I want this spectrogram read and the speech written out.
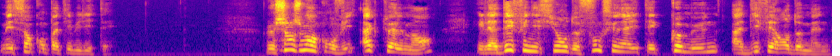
mais sans compatibilité. Le changement qu'on vit actuellement est la définition de fonctionnalités communes à différents domaines,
